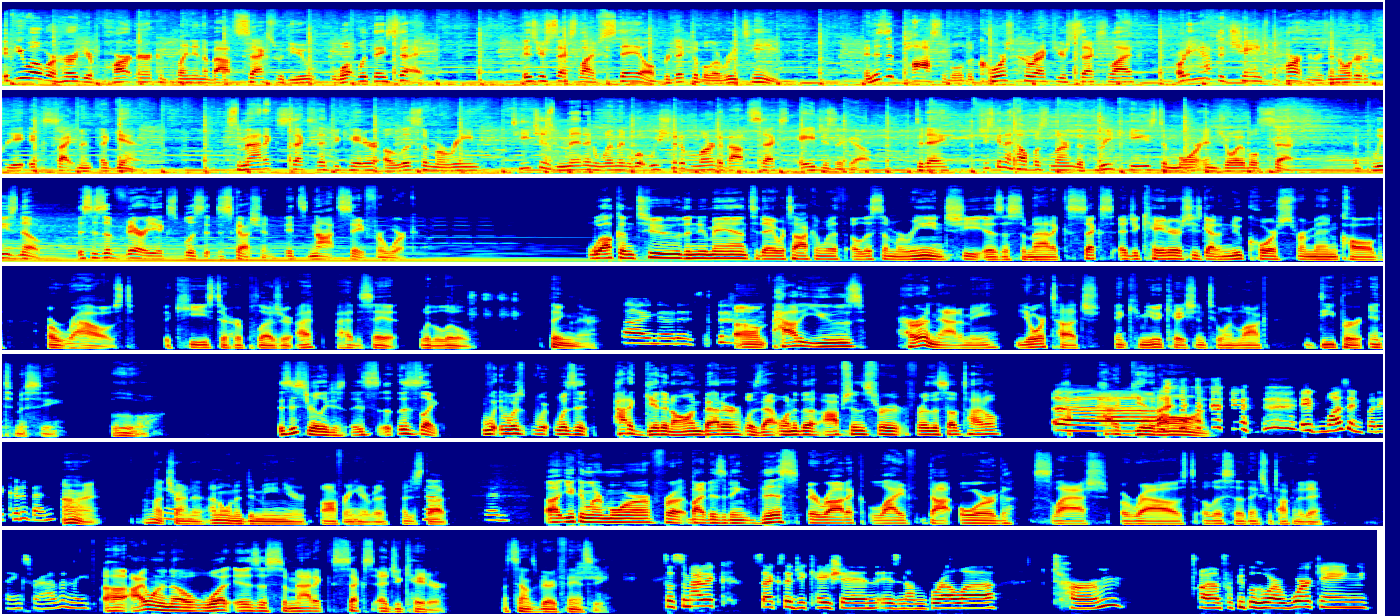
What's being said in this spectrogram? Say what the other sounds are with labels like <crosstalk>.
If you overheard your partner complaining about sex with you, what would they say? Is your sex life stale, predictable, or routine? And is it possible to course correct your sex life, or do you have to change partners in order to create excitement again? Somatic sex educator Alyssa Morin teaches men and women what we should have learned about sex ages ago. Today, she's going to help us learn the three keys to more enjoyable sex. And please note, this is a very explicit discussion. It's not safe for work. Welcome to The New Man. Today we're talking with Alyssa Morin. She is a somatic sex educator. She's got a new course for men called Aroused The Keys to Her Pleasure. I, I had to say it with a little thing there. I noticed. <laughs> Um, how to use her anatomy, your touch, and communication to unlock deeper intimacy. Ooh is this really just is this is like was was it how to get it on better was that one of the options for for the subtitle uh, how to get it on <laughs> it wasn't but it could have been all right i'm not yeah. trying to i don't want to demean your offering here but i just no, thought. Uh, you can learn more for, by visiting thiseroticlife.org slash aroused. Alyssa, thanks for talking today. Thanks for having me. Uh, I want to know what is a somatic sex educator? That sounds very fancy. So, somatic sex education is an umbrella term um, for people who are working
